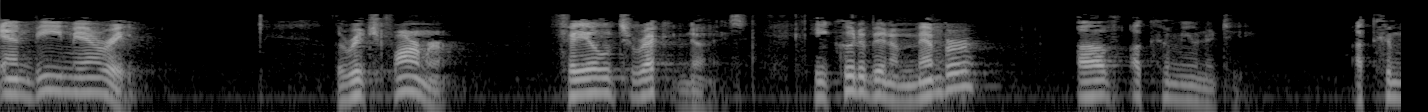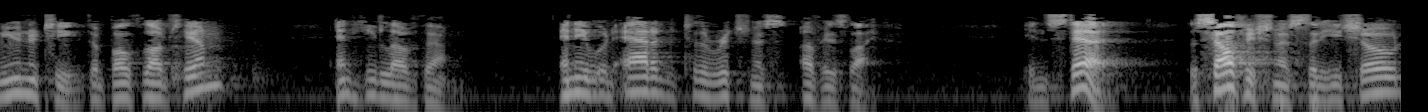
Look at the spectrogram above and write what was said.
and be merry. The rich farmer failed to recognize he could have been a member of a community a community that both loved him and he loved them. And it would add to the richness of his life. Instead, the selfishness that he showed,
